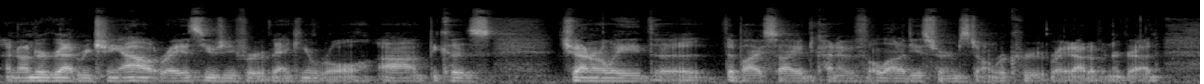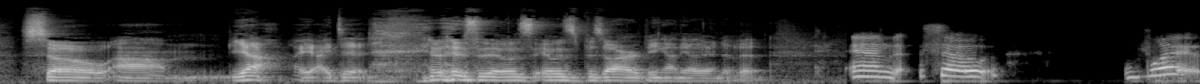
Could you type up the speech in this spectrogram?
an undergrad reaching out, right? It's usually for a banking role uh, because generally the the buy side kind of a lot of these firms don't recruit right out of undergrad. So um, yeah, I, I did. It was it was it was bizarre being on the other end of it. And so, what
